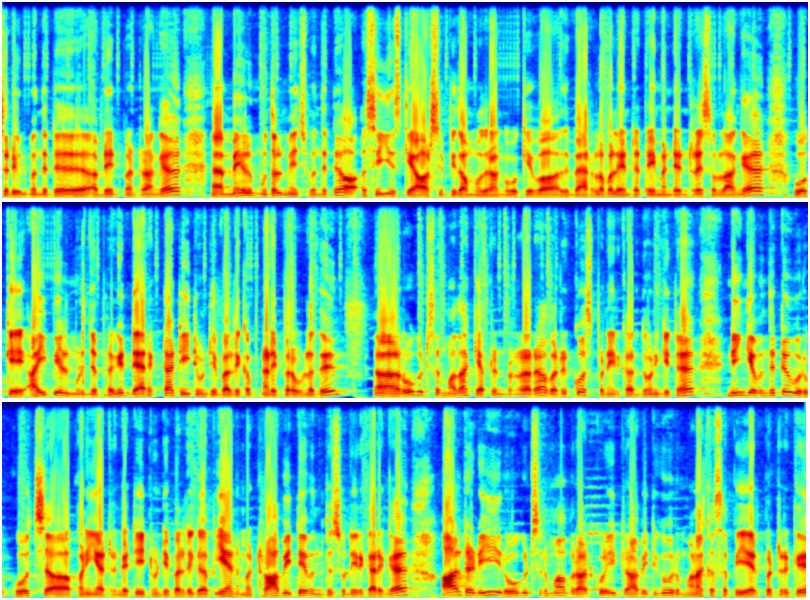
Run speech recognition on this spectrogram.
ஷெடியூல் வந்துட்டு அப்டேட் பண்ணுறாங்க மேலும் முதல் மேட்ச் வந்துட்டு சிஎஸ்கே ஆர்சிபி தான் மோதுறாங்க ஓகேவா அது வேறு லெவல் என்டர்டைன்மெண்ட் என்றே சொல்லாங்க. ஓகே ஐபிஎல் முடிஞ்ச பிறகு டேரெக்டாக டி டுவெண்ட்டி வேர்ல்டு கப் நடைபெற உள்ளது. ரோஹித் சர்மா தான் கேப்டன் பண்ணுறாரு அவர் ரிக்வஸ்ட் பண்ணியிருக்கார் தோனி கிட்ட. நீங்கள் வந்துட்டு ஒரு கோச்சாக பணியாற்றுங்க டி டுவெண்ட்டி வேர்ல்டு கப் ஏன்? நம்ம டிராபிட்டே வந்துட்டு சொல்லியிருக்காருங்க. ஆல்ரெடி ரோஹித் சர்மா விராட் கோலி டிராபிட்டுக்கு ஒரு மனக்கசப்பு ஏற்பட்டிருக்கு.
